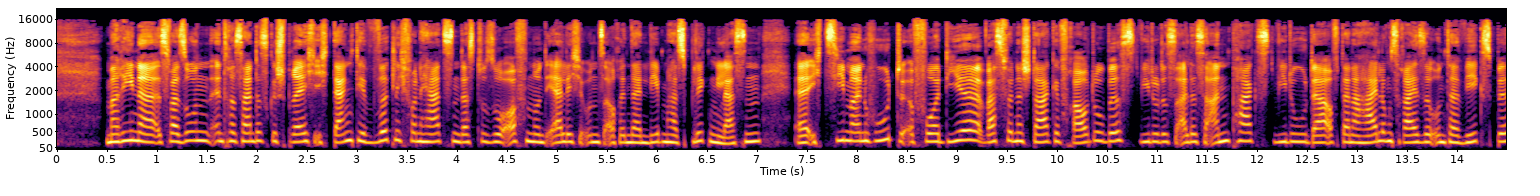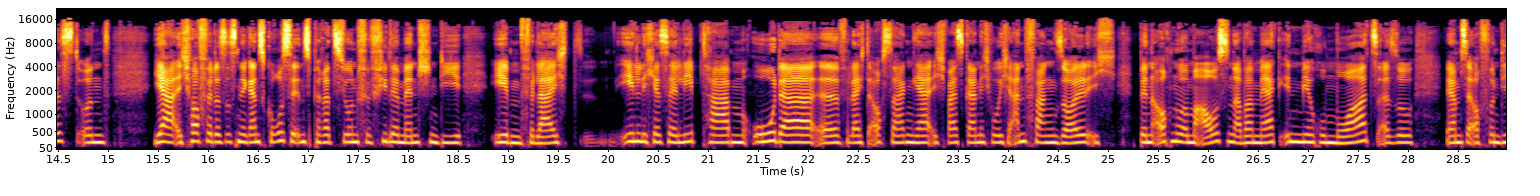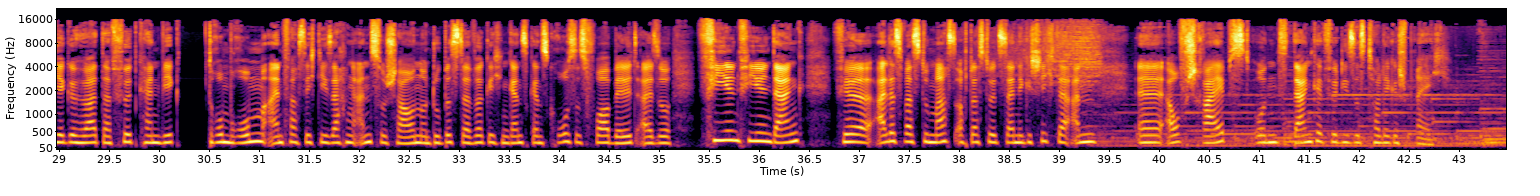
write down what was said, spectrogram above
Marina, es war so ein interessantes Gespräch. Ich danke dir wirklich von Herzen, dass du so offen und ehrlich uns auch in dein Leben hast blicken lassen. Äh, ich ziehe meinen Hut vor dir, was für eine starke Frau du bist, wie du das alles anpackst, wie du da auf deiner Heilungsreise unterwegs bist bist. Und ja, ich hoffe, das ist eine ganz große Inspiration für viele Menschen, die eben vielleicht Ähnliches erlebt haben oder äh, vielleicht auch sagen, ja, ich weiß gar nicht, wo ich anfangen soll. Ich bin auch nur im Außen, aber merke in mir rumort. Also wir haben es ja auch von dir gehört, da führt kein Weg drumrum, einfach sich die Sachen anzuschauen. Und du bist da wirklich ein ganz, ganz großes Vorbild. Also vielen, vielen Dank für alles, was du machst, auch dass du jetzt deine Geschichte an äh, aufschreibst und danke für dieses tolle Gespräch.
